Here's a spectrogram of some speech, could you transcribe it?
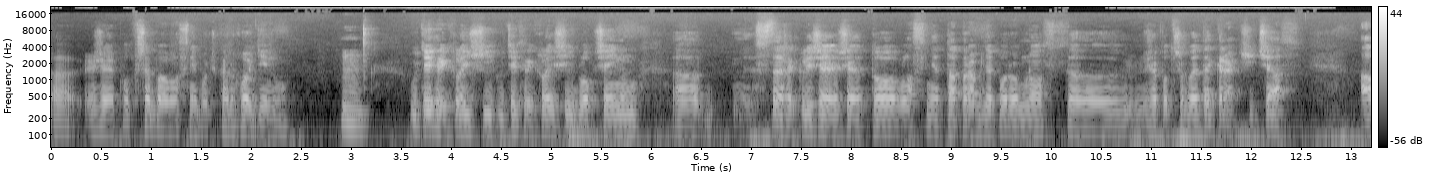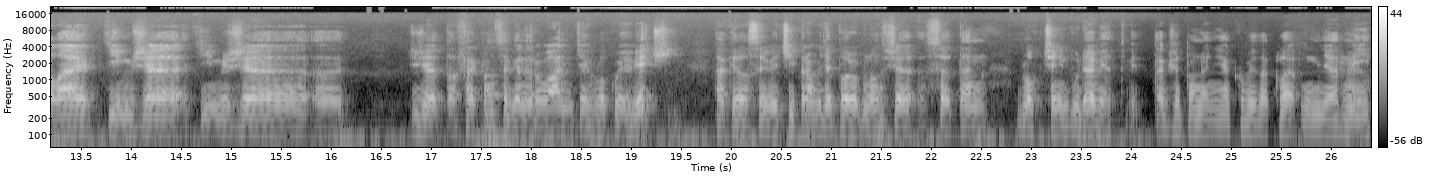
eh, že je potřeba vlastně počkat hodinu. Hmm. U těch rychlejších, u těch rychlejších blockchainů eh, jste řekli, že, že to vlastně ta pravděpodobnost, eh, že potřebujete kratší čas, ale tím, že, tím, že že ta frekvence generování těch bloků je větší, tak je zase větší pravděpodobnost, že se ten blockchain bude větvit. Takže to není jakoby takhle úměrný,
